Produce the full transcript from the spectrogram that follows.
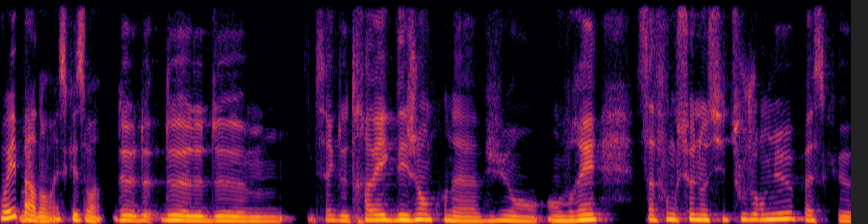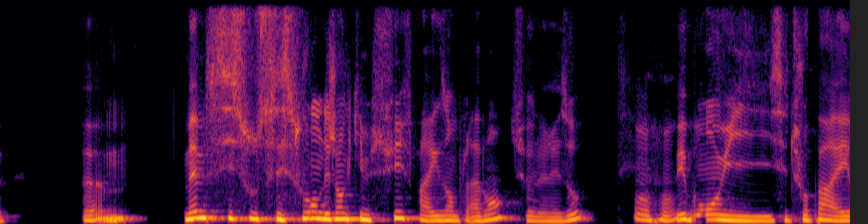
Oui, pardon, excuse-moi. De, de, de, c'est vrai que de travailler avec des gens qu'on a vus en, vrai, ça fonctionne aussi toujours mieux parce que même si c'est souvent des gens qui me suivent, par exemple, avant sur les réseaux, mmh mais bon, c'est toujours pareil.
